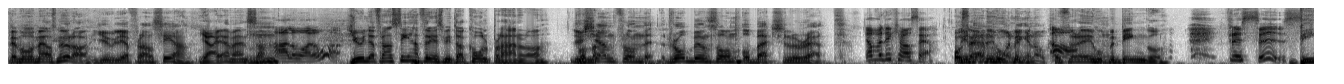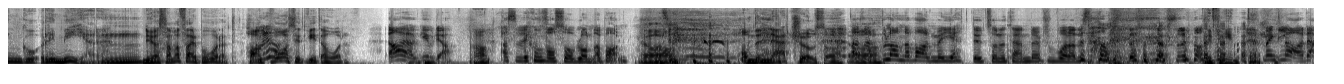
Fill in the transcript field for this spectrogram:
vem var med oss nu då? Julia Franzén. Jajamensan. Hallå, hallå? Julia Franzén för er som inte har koll på det här nu då. Du är känd från Robinson och Bachelorette. Ja, men det kan man säga. och i så är den du ihop ordningen med, också. Och så är du ihop med Bingo. Precis. Bingo Rimér. Du har samma färg på håret. Har han men det har- kvar sitt vita hår? Ja, ja, gud ja. Ja. Alltså, vi kommer få så blonda barn. Ja. Om det är natural så. Alltså, blonda barn med jätteutstående tänder för båda distanser. Så Det är fint. Men glada.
